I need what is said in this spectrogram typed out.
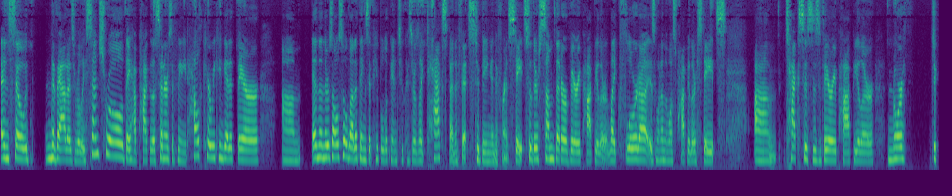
And so Nevada is really central. They have populous centers. If we need healthcare, we can get it there. Um, and then there's also a lot of things that people look into because there's like tax benefits to being in different states. So there's some that are very popular. Like Florida is one of the most popular states. Um, Texas is very popular. North, De-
